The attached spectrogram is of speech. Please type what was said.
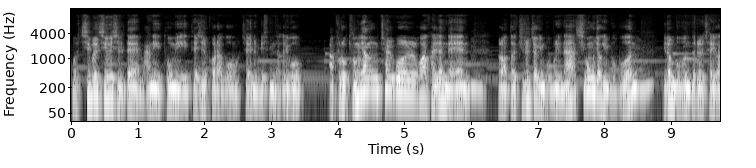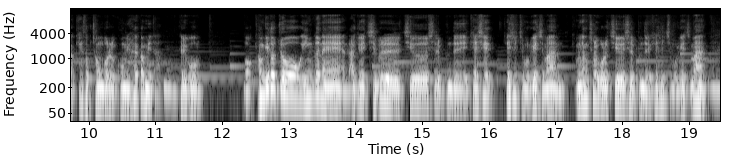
뭐 집을 지으실 때 많이 도움이 되실 거라고 저희는 믿습니다. 그리고 앞으로 경량철골과 관련된 음. 그런 어떤 기술적인 부분이나 시공적인 부분 음. 이런 부분들을 저희가 계속 정보를 공유할 겁니다. 음. 그리고 뭐 경기도 쪽 인근에 나중에 집을 지으실 분들이 계시, 계실지 모르겠지만 경량철골로 지으실 분들이 계실지 모르겠지만 음.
